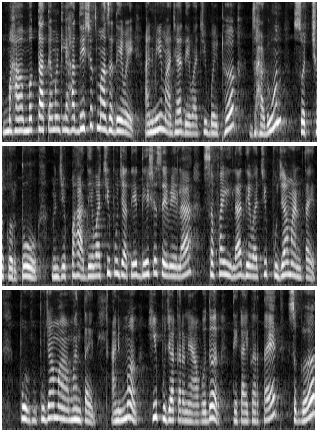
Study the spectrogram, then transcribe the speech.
महा मग तात्या म्हटले हा देशच माझा देव आहे. आणि मी माझ्या देवाची बैठक झाडून स्वच्छ करतो. म्हणजे पहा देवाची पूजा ते देशसेवेला सफाईला देवाची पूजा मांडतायत. पू पूजा मा येईल आणि मग ही पूजा करण्या अगोदर ते काय करतायत? सगळं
